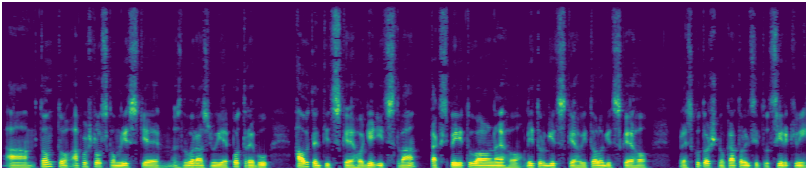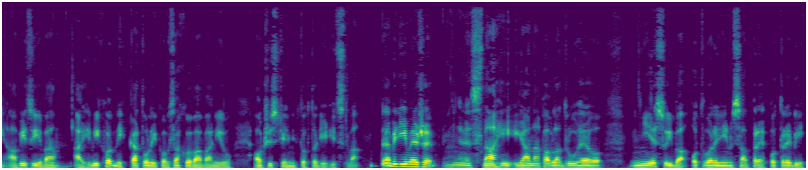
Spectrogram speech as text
a v tomto apoštolskom liste zdôrazňuje potrebu autentického dedictva, tak spirituálneho, liturgického i pre skutočnú katolicitu cirkvy a vyzýva aj východných katolíkov zachovávaniu a očisteniu tohto dedictva. Teda vidíme, že snahy Jana Pavla II. nie sú iba otvorením sa pre potreby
